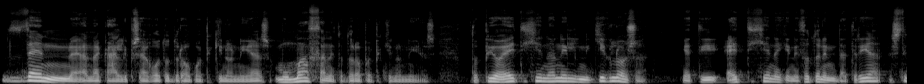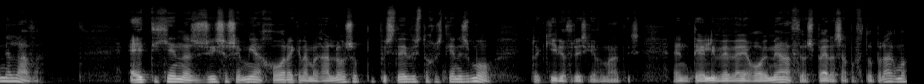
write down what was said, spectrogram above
Δεν ανακάλυψα εγώ τον τρόπο επικοινωνίας. Μου μάθανε τον τρόπο επικοινωνίας. Το οποίο έτυχε να είναι ελληνική γλώσσα. Γιατί έτυχε να γεννηθώ το 1993 στην Ελλάδα έτυχε να ζήσω σε μια χώρα και να μεγαλώσω που πιστεύει στο χριστιανισμό, το κύριο θρήσκευμά της. Εν τέλει, βέβαια, εγώ είμαι άθεος, πέρασα από αυτό το πράγμα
